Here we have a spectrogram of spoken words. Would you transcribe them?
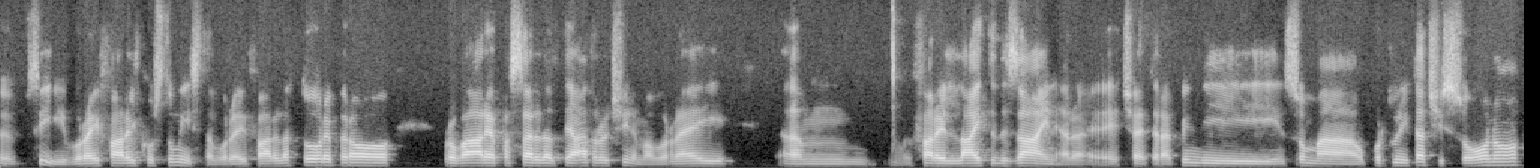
eh, sì, vorrei fare il costumista, vorrei fare l'attore, però provare a passare dal teatro al cinema, vorrei um, fare il light designer, eccetera. Quindi, insomma, opportunità ci sono,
